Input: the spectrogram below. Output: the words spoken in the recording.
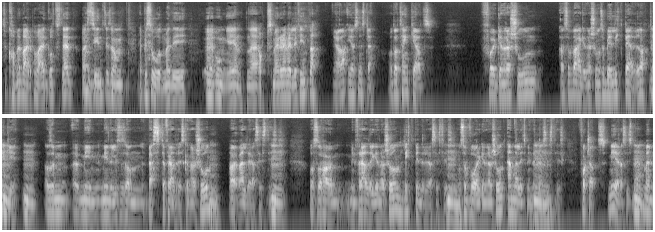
så kan vi være på vei et godt sted. Og jeg syns liksom, episoden med de uh, unge jentene oppsummerer det veldig fint. da. Ja, jeg syns det. Og da tenker jeg at for generasjon Altså hver generasjon så blir det litt bedre, da, tenker jeg. Altså min, mine liksom sånn besteforeldres generasjon er veldig rasistisk. Og så har min foreldregenerasjon litt mindre rasistisk. Og så vår generasjon enda litt mindre rasistisk. Fortsatt mye rasisme, men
